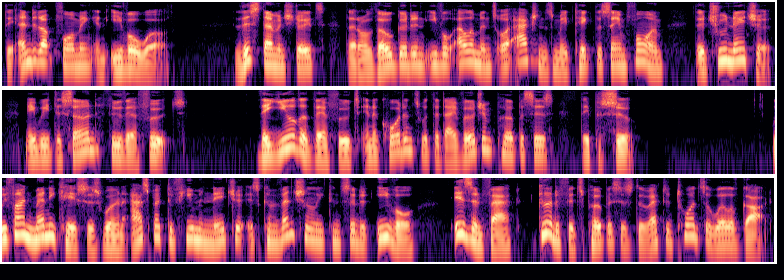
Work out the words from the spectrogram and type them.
they ended up forming an evil world. This demonstrates that although good and evil elements or actions may take the same form, their true nature may be discerned through their fruits. They yielded their fruits in accordance with the divergent purposes they pursue. We find many cases where an aspect of human nature is conventionally considered evil, is in fact good if its purpose is directed towards the will of God.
